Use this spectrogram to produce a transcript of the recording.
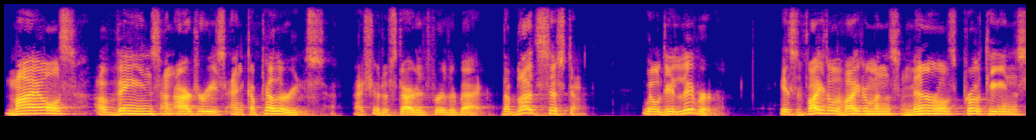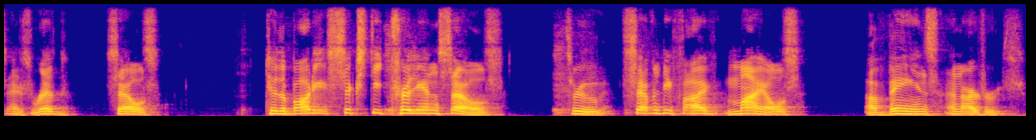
miles of veins and arteries and capillaries. I should have started further back. The blood system will deliver its vital vitamins, minerals, proteins, and its red cells to the body's 60 trillion cells through 75 miles of veins and arteries.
